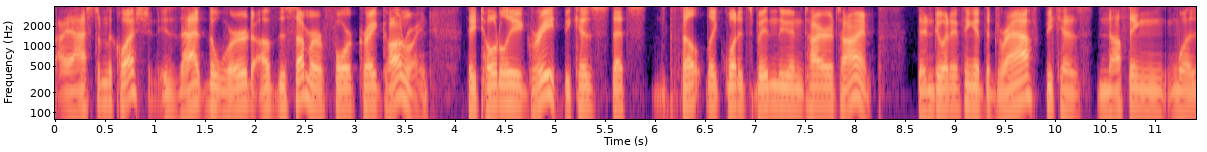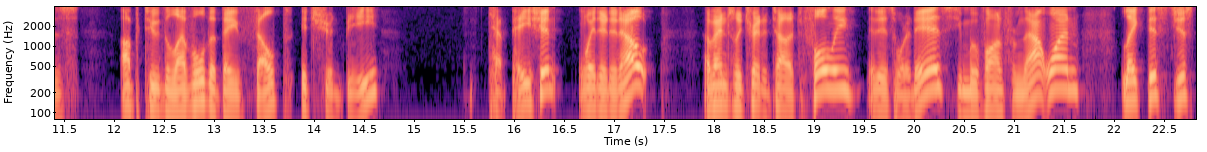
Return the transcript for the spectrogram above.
I asked him the question: Is that the word of the summer for Craig Conroy? And they totally agreed because that's felt like what it's been the entire time. Didn't do anything at the draft because nothing was up to the level that they felt it should be. Kept patient, waited it out, eventually traded Tyler Toffoli. It is what it is. You move on from that one. Like this just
